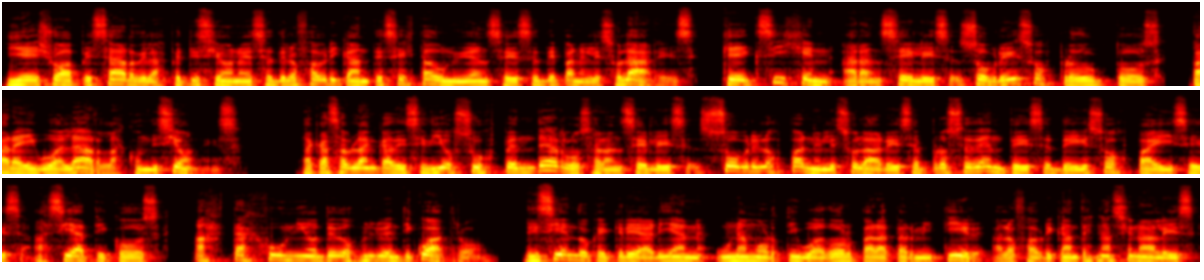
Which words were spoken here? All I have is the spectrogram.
Y ello a pesar de las peticiones de los fabricantes estadounidenses de paneles solares, que exigen aranceles sobre esos productos para igualar las condiciones. La Casa Blanca decidió suspender los aranceles sobre los paneles solares procedentes de esos países asiáticos hasta junio de 2024 diciendo que crearían un amortiguador para permitir a los fabricantes nacionales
